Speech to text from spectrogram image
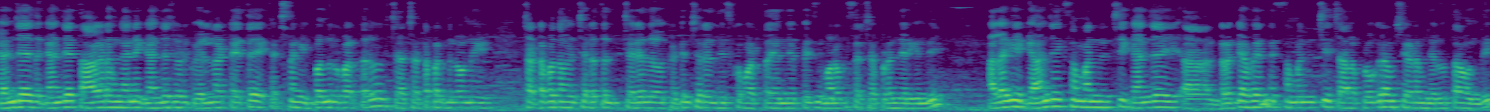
గంజాయి గంజాయి తాగడం కానీ గంజా జోడికి వెళ్ళినట్టయితే ఖచ్చితంగా ఇబ్బందులు పడతారు. చ- చట్ట పరిధిలోని చట్టబద్ధమైన చర్యలు చర్యలు కఠిన చర్యలు తీసుకోబడతాయి. అని చెప్పేసి మరొకసారి చెప్పడం జరిగింది. అలాగే గాంజాయికి సంబంధించి గాంజాయి డ్రగ్ అవేర్నెస్ సంబంధించి చాలా ప్రోగ్రామ్స్ చేయడం జరుగుతూ ఉంది.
